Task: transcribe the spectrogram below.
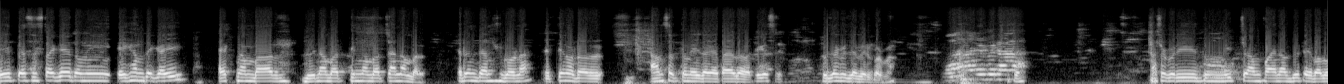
এই প্যাসেজটাকে তুমি এখান থেকেই এক নাম্বার দুই নাম্বার তিন নাম্বার চার নাম্বার এটা টেনশন করো না এই তিনটার আনসার তুমি এই জায়গায় পাই যাবে ঠিক আছে? খুঁজে খুঁজে বের করবা। আশা করি তুমি মিড টার্ম ফাইনাল দুইটাই ভালো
